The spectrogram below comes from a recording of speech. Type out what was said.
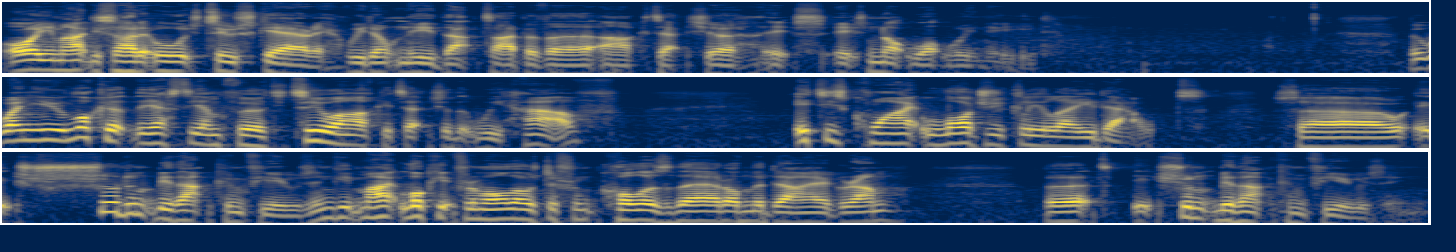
Or you might decide, oh, it's too scary. We don't need that type of uh, architecture. It's, it's not what we need. But when you look at the STM32 architecture that we have, it is quite logically laid out. So it shouldn't be that confusing. It might look it from all those different colours there on the diagram, but it shouldn't be that confusing.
